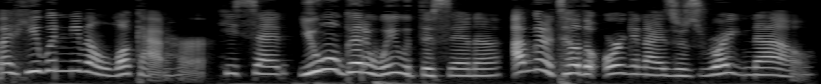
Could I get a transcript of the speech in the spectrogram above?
but he wouldn't even look at her. He said, You won't get away with this, Anna. I'm gonna tell the organizers right now.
